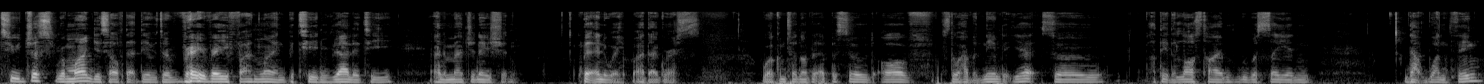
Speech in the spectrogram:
to just remind yourself that there is a very, very fine line between reality and imagination. But anyway, I digress. Welcome to another episode of still haven't named it yet. So I think the last time we were saying that one thing,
